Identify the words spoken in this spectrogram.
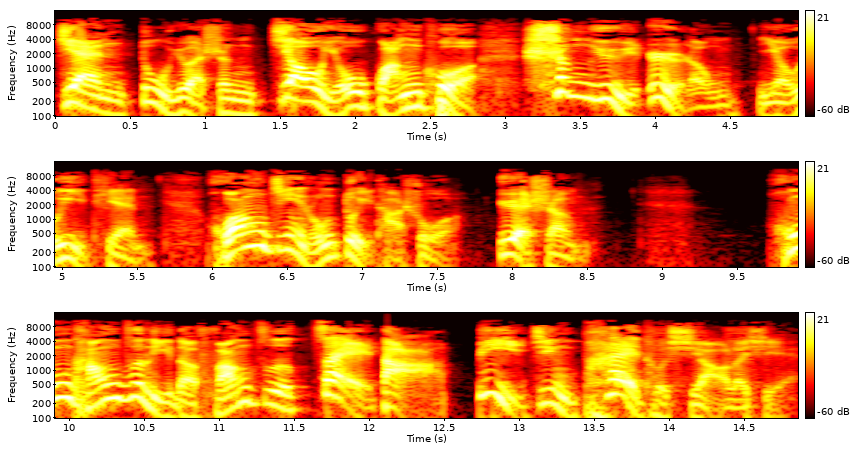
见杜月笙交友广阔，声誉日隆。有一天，黄金荣对他说：“月笙，红堂子里的房子再大，毕竟派头小了些，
